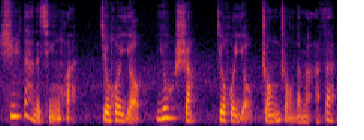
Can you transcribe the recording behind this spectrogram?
虚大的情怀，就会有忧伤，就会有种种的麻烦。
